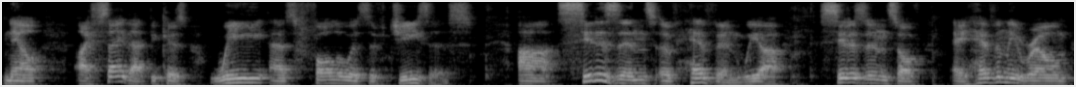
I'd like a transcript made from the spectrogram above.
Now, I say that because we, as followers of Jesus, are citizens of heaven. We are citizens of a heavenly realm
